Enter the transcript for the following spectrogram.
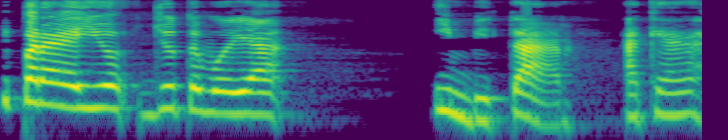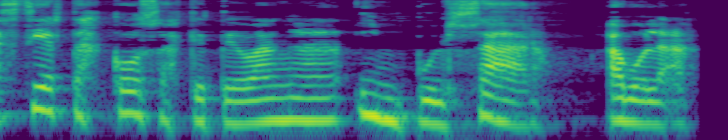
Y para ello yo te voy a invitar a que hagas ciertas cosas que te van a impulsar a volar.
